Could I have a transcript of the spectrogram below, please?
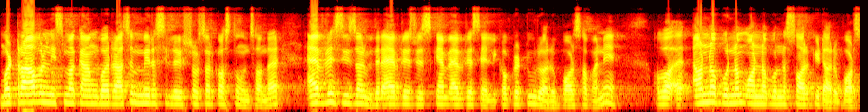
म ट्राभल निसमा काम गरिरहेको छु मेरो सिलो स्ट्रक्चर कस्तो हुन्छ भन्दा एभरेज सिजनभित्र average base camp average helicopter टुरहरू पर्छ भने अब अन्नपूर्ण अन्नपूर्ण सर्किटहरू पर्छ।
